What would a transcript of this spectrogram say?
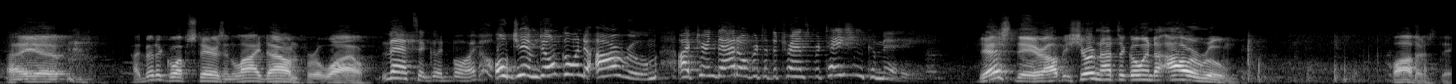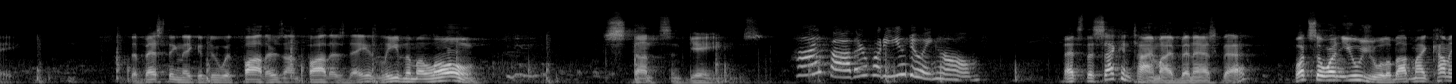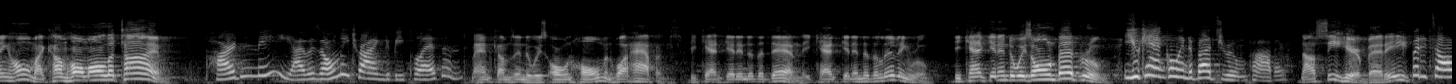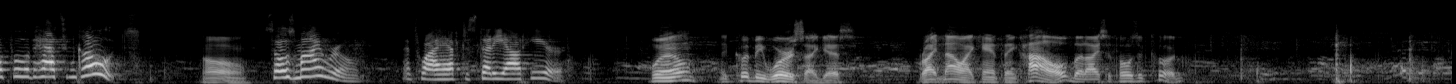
I, uh. I'd better go upstairs and lie down for a while. That's a good boy. Oh, Jim, don't go into our room. I've turned that over to the transportation committee. Yes, dear. I'll be sure not to go into our room. Father's Day. The best thing they can do with fathers on Father's Day is leave them alone. Stunts and games. Hi, Father. What are you doing home? That's the second time I've been asked that. What's so unusual about my coming home? I come home all the time. Pardon me. I was only trying to be pleasant. Man comes into his own home, and what happens? He can't get into the den. He can't get into the living room. He can't get into his own bedroom. You can't go into Bud's room, Father. Now, see here, Betty. But it's all full of hats and coats. Oh. So's my room. That's why I have to study out here. Well, it could be worse, I guess. Right now, I can't think how, but I suppose it could.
